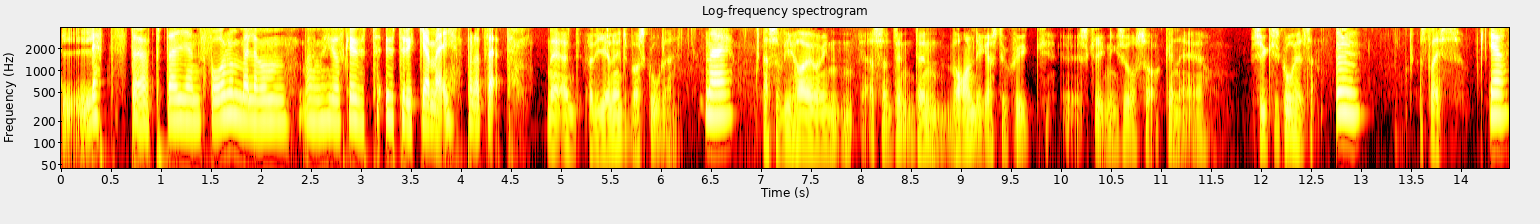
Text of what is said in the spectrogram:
lättstöpta i en form eller hur jag ska ut, uttrycka mig på något sätt. Nej, och det gäller inte bara skolan. Nej, Alltså vi har ju en, alltså den, den vanligaste sjukskrivningsorsaken är psykisk ohälsa, mm, stress. ja,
